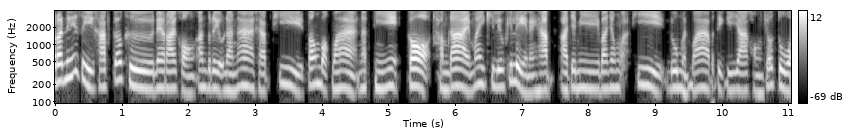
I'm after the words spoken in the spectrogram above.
ประเด็นที่4ครับก็คือในรายของอันเดรโอนาน่าครับที่ต้องบอกว่านัดนี้ก็ททำได้ไม่คิริวคิเลนะครับ อาจจะมีบางจังหวะที่ดูเหมือนว่าปฏิกิริยาของเจ้าตัว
